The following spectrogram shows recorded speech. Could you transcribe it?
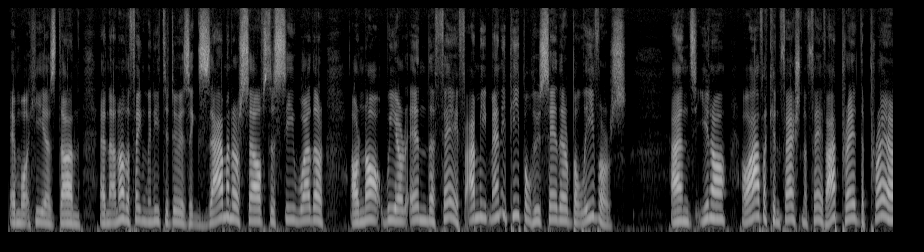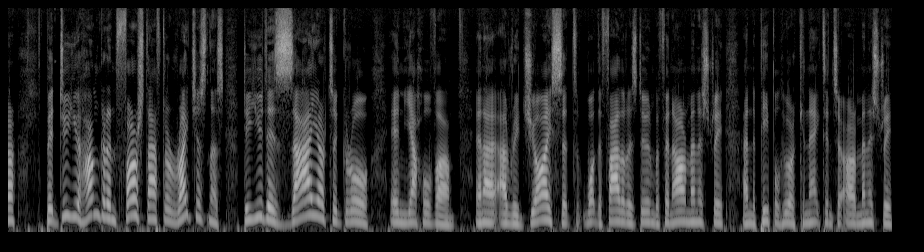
in what he has done. And another thing we need to do is examine ourselves to see whether or not we are in the faith. I meet many people who say they're believers. And, you know, oh, I have a confession of faith. I prayed the prayer, But do you hunger and thirst after righteousness? Do you desire to grow in Yahovah? And I, I rejoice at what the Father is doing within our ministry and the people who are connecting to our ministry.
